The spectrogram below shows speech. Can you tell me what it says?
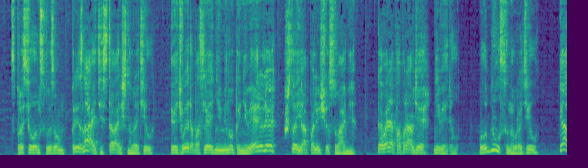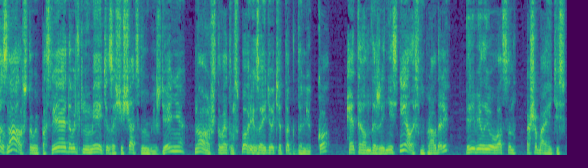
– спросил он с вызовом. «Признайтесь, товарищ Навратил, ведь вы до последней минуты не верили, что я полечу с вами». «Говоря по правде, не верил». Улыбнулся Навратил. «Я знал, что вы последовательно умеете защищать свои убеждения, но что в этом споре зайдете так далеко, это вам даже не снилось, не правда ли?» Перебил его Ватсон. «Ошибаетесь.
